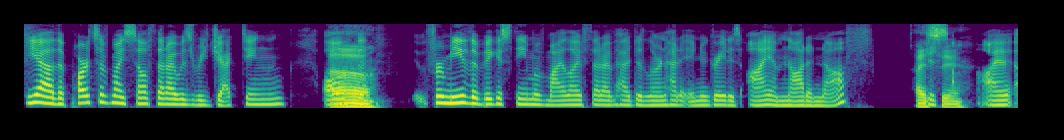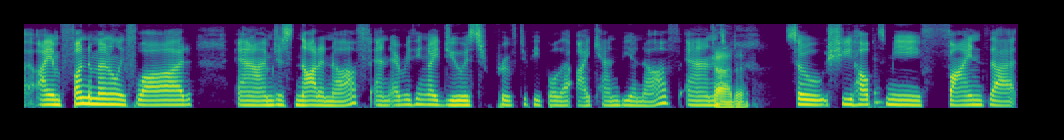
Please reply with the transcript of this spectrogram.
yeah, the parts of myself that I was rejecting, all of the Oh, for me, the biggest theme of my life that I've had to learn how to integrate is I am not enough. I Just see. I I am fundamentally flawed and I'm just not enough and everything I do is to prove to people that I can be enough and Got it. so she helped me find that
